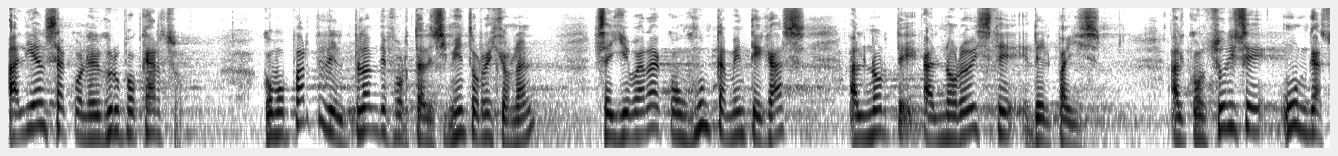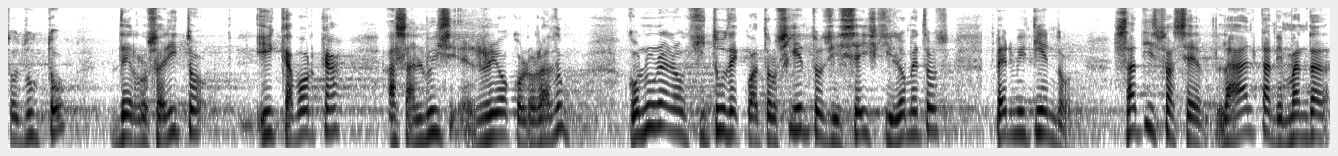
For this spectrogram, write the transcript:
alianza con el Grupo Carso. Como parte del plan de fortalecimiento regional, se llevará conjuntamente gas al norte, al noroeste del país, al construirse un gasoducto de Rosarito y Caborca a San Luis Río Colorado, con una longitud de 416 kilómetros, permitiendo satisfacer la alta demanda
